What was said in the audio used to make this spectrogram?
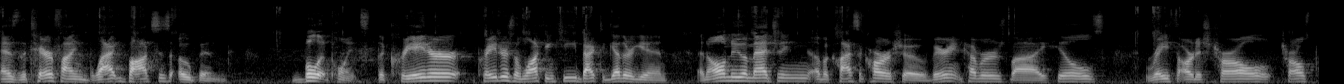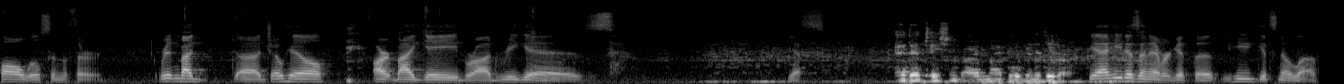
as the terrifying black box is opened. Bullet points: the creator creators of Locke and Key back together again. An all-new imagining of a classic horror show. Variant covers by Hill's wraith artist Charles Charles Paul Wilson III. Written by uh, Joe Hill, art by Gabe Rodriguez. Yes. adaptation by Michael Benedetto. Yeah, he doesn't ever get the he gets no love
